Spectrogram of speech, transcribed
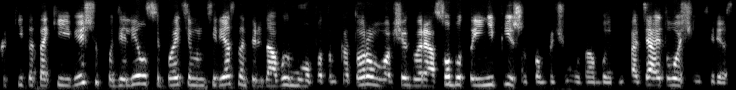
какие-то такие вещи поделился бы этим интересно передовым опытом, которого, вообще говоря, особо-то и не пишет он почему-то об этом, хотя это очень интересно.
